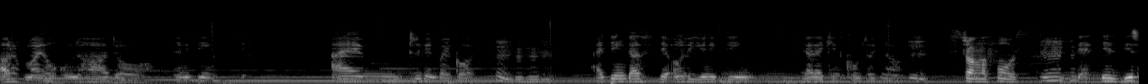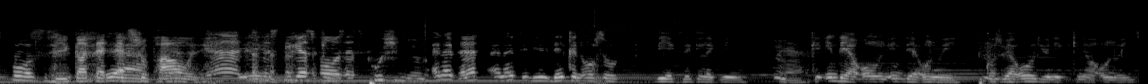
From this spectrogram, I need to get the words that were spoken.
out of my own heart or anything. I'm driven by God. Mm-hmm. I think that's the only unique thing that I can quote right now. Stronger force. There- There's this force. You got that Yeah, extra power. Yeah, this mysterious force that's pushing you. and I Yeah. and I believe they can also be exactly like me. Yeah. Okay, in their own in their own way because we are all unique in our own ways.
